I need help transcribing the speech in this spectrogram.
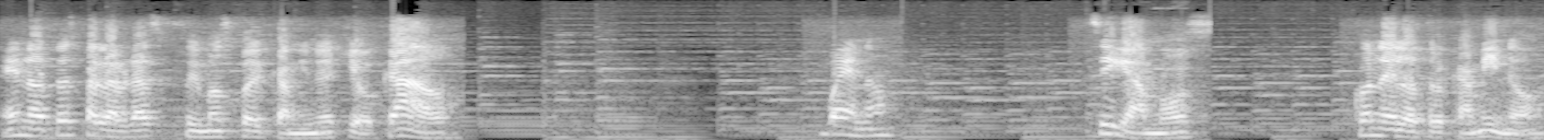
En otras palabras fuimos por el camino equivocado bueno, sigamos con el otro camino.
